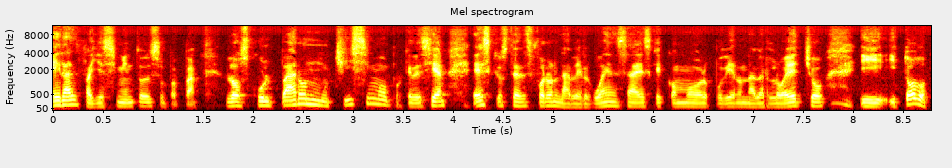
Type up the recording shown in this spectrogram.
era el fallecimiento de su papá. Los culparon muchísimo porque decían, es que ustedes fueron la vergüenza, es que cómo pudieron haberlo hecho y, todo.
